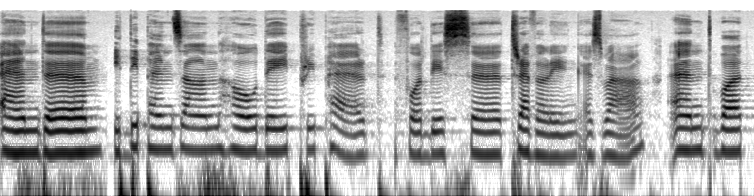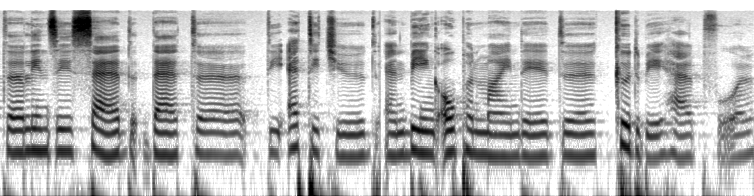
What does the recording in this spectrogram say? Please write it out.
and um, it depends on how they prepared for this uh, traveling as well. And what uh, Lindsey said that uh, the attitude and being open minded uh, could be helpful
